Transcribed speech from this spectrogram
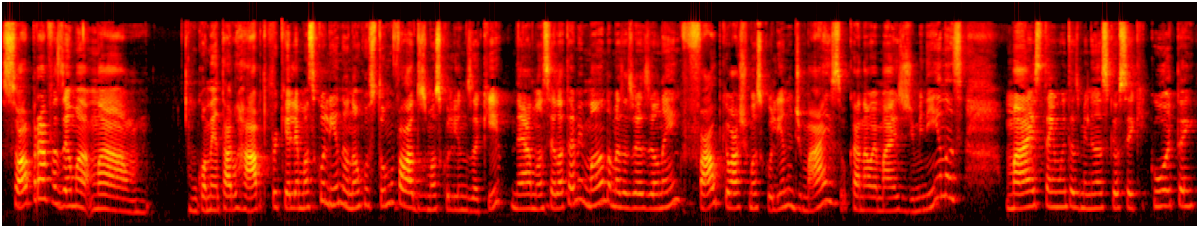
só pra fazer uma, uma um comentário rápido, porque ele é masculino, eu não costumo falar dos masculinos aqui, né? A Mancela até me manda, mas às vezes eu nem falo, porque eu acho masculino demais, o canal é mais de meninas, mas tem muitas meninas que eu sei que curtem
